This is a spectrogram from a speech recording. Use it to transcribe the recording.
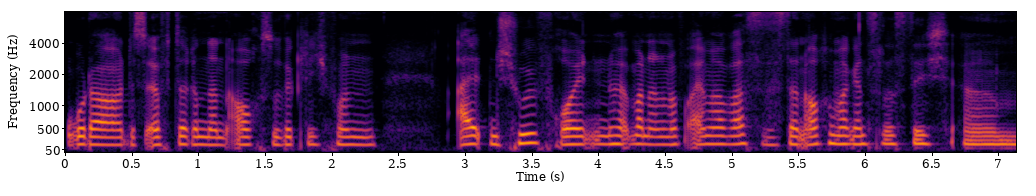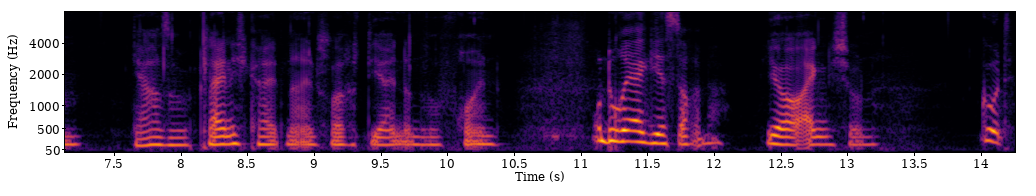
oder des Öfteren dann auch so wirklich von alten Schulfreunden hört man dann auf einmal was. Das ist dann auch immer ganz lustig. Ähm, ja, so Kleinigkeiten einfach, die einen dann so freuen. Und du reagierst auch immer? Ja, eigentlich schon. Gut.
